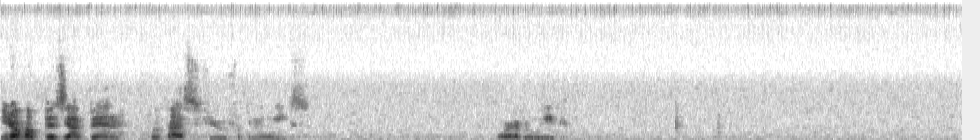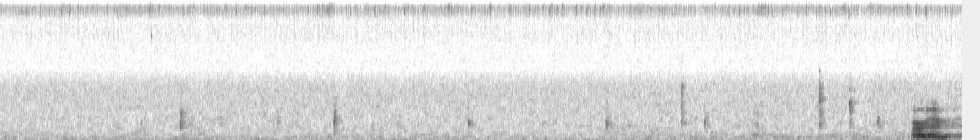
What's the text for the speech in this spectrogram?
You know how busy I've been for the past few freaking weeks. Or every week. Alright, I got it.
